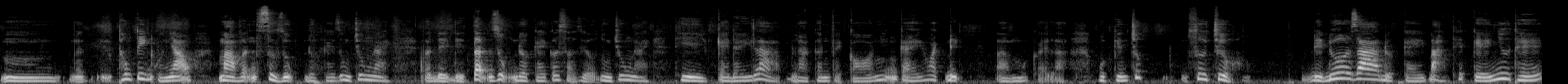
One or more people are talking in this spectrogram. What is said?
um, thông tin của nhau mà vẫn sử dụng được cái dùng chung này. Và để để tận dụng được cái cơ sở dữ liệu dùng chung này thì cái đấy là là cần phải có những cái hoạch định và một gọi là một kiến trúc sư trưởng để đưa ra được cái bản thiết kế như thế.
